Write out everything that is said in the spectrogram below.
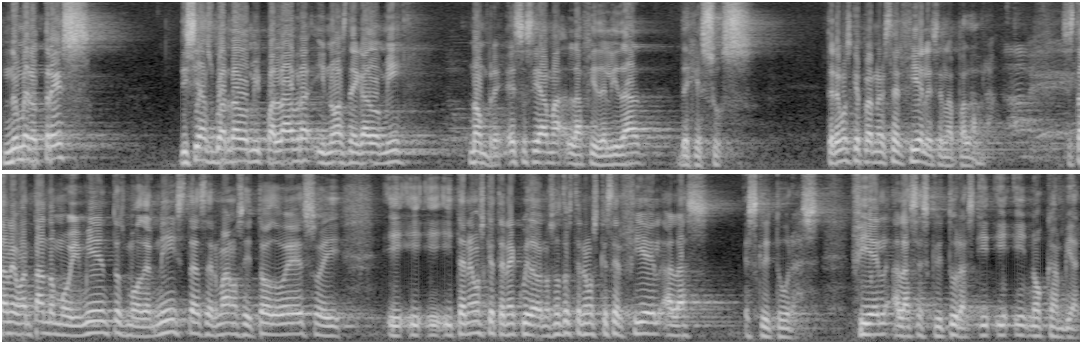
Número tres, dice, has guardado mi palabra y no has negado mi nombre. Eso se llama la fidelidad de Jesús. Tenemos que permanecer fieles en la palabra. Se están levantando movimientos modernistas, hermanos, y todo eso, y, y, tenemos que tener cuidado. Nosotros tenemos que ser fiel a las escrituras, fiel a las escrituras y, no cambiar.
